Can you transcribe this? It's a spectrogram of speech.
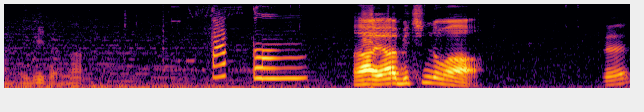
아 여기잖아 까꿍. 아야 미친놈아 네?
